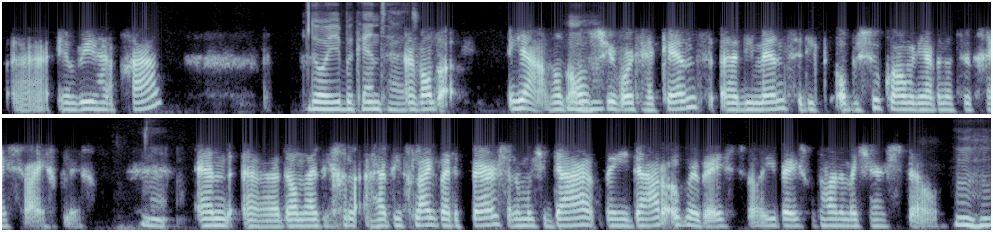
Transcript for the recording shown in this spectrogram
eh, in rehab gaat. Door je bekendheid. Want, ja, want Mhm. als je wordt herkend, eh, die mensen die op bezoek komen, die hebben natuurlijk geen zwijgplicht. Nee. En eh, dan heb je, heb je gelijk bij de pers en dan moet je daar, ben je daar ook mee bezig, terwijl je bezig moet houden met je herstel. Mhm.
